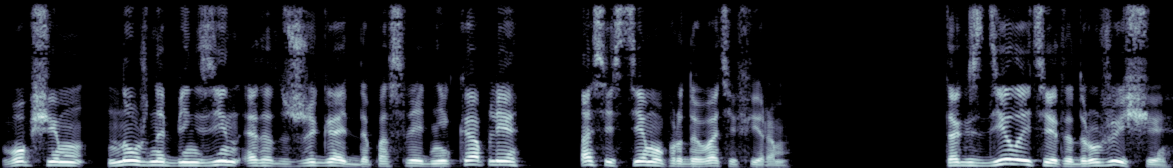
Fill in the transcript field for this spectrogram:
В общем, нужно бензин этот сжигать до последней капли, а систему продувать эфиром. «Так сделайте это, дружище,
